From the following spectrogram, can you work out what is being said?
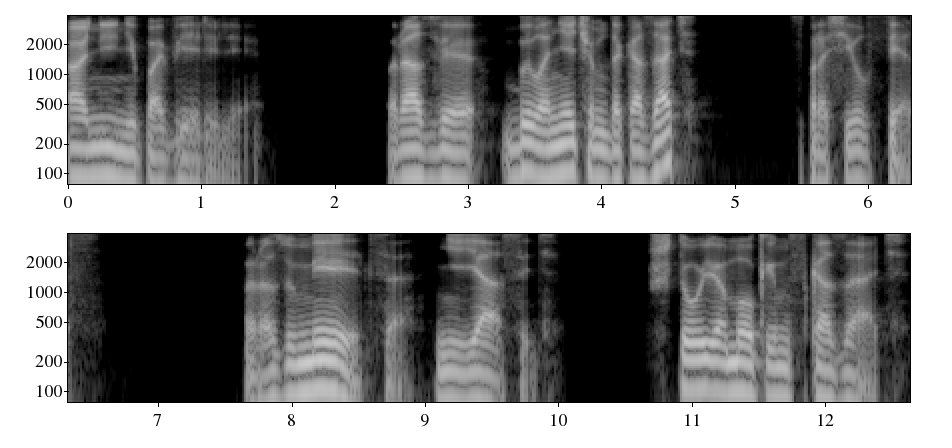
они не поверили. «Разве было нечем доказать?» — спросил Фес. «Разумеется, неясыть. Что я мог им сказать?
